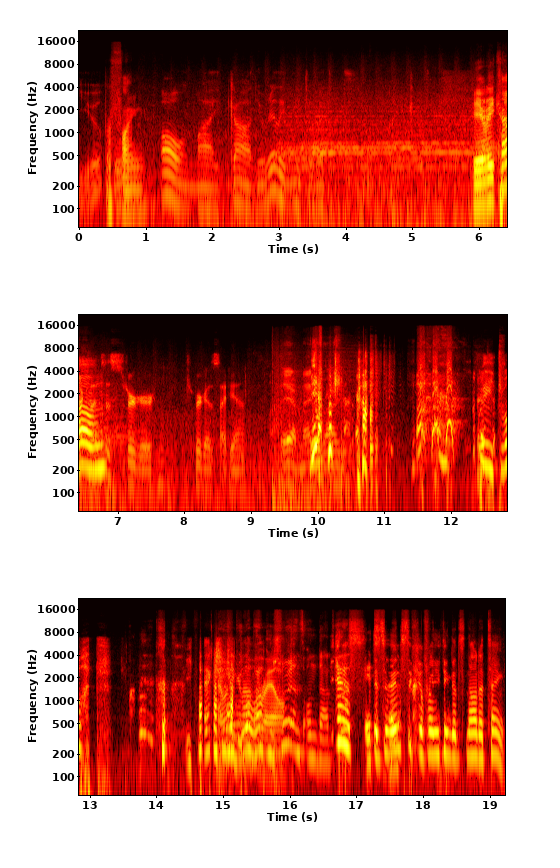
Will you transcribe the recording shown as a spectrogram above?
You. We're fine. Oh my god, you really need to let it. Here we come. This is Striger. Striger's idea. Yeah, man. Yeah. Wait, what? It actually That was blow up. rail. Insurance on that. Yes, it's, an insta kill for anything that's not a tank.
